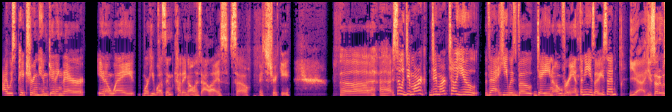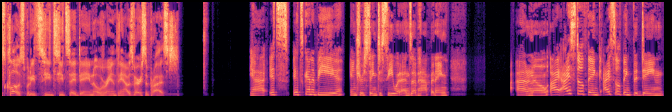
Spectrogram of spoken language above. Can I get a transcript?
I was picturing him getting there in a way where he wasn't cutting all his allies, so it's tricky. Uh, uh, so did Mark did Mark tell you that he was vote Dane over Anthony? Is that what you said? Yeah, he said it was close, but he'd, he'd, he'd say Dane over Anthony. I was very surprised. Yeah, it's it's going to be interesting to see what ends up happening. I don't know. I I still think I still think that Dane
